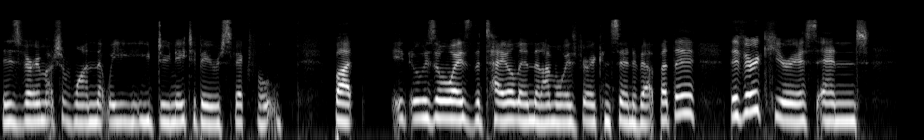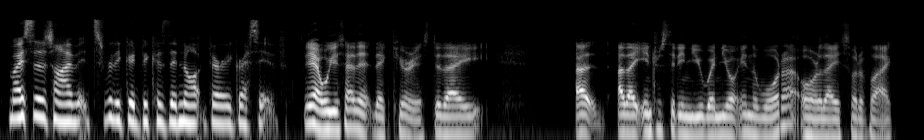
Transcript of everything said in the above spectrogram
there's very much of one that we you do need to be respectful but it, it was always the tail end that I'm always very concerned about but they're they're very curious and most of the time it's really good because they're not very aggressive Yeah, well, you say that they're curious. Do they? Uh, are they interested in you when you're in the water, or are they sort of like,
